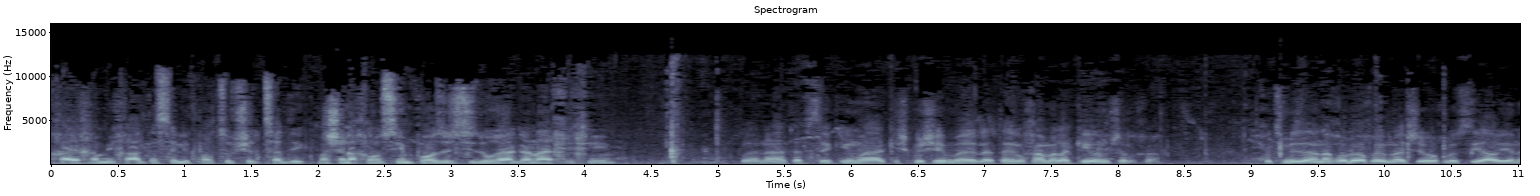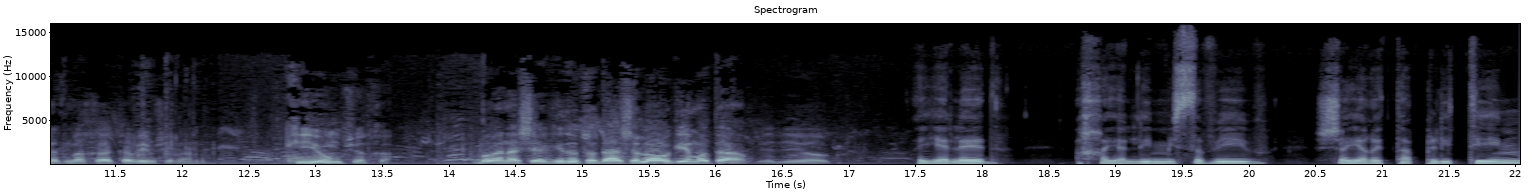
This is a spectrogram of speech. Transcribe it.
חייך מיכה, אל תעשה לי פרצוף של צדיק. מה שאנחנו עושים פה זה סידורי הגנה הכרחיים. בוא'נה, תפסיק עם הקשקושים האלה, אתה נלחם על הקיום שלך. חוץ מזה, אנחנו לא יכולים להשאיר אוכלוסייה עוינת מאחורי הקווים שלנו. קיום שלך? בוא'נה, שיגידו תודה שלא הורגים אותם. בדיוק. הילד, החיילים מסביב, שיירת הפליטים,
